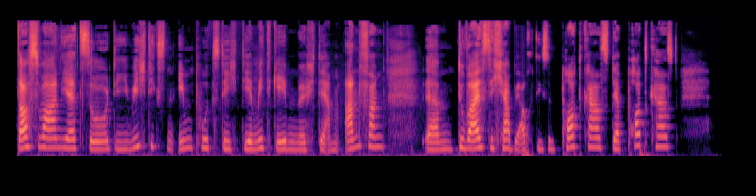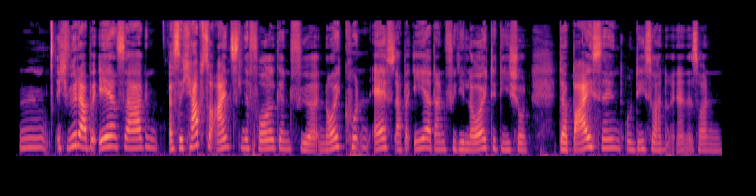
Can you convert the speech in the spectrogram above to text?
das waren jetzt so die wichtigsten Inputs, die ich dir mitgeben möchte am Anfang. Ähm, du weißt, ich habe auch diesen Podcast. Der Podcast ich würde aber eher sagen, also ich habe so einzelne Folgen für Neukunden erst, aber eher dann für die Leute, die schon dabei sind und die so einen, so einen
